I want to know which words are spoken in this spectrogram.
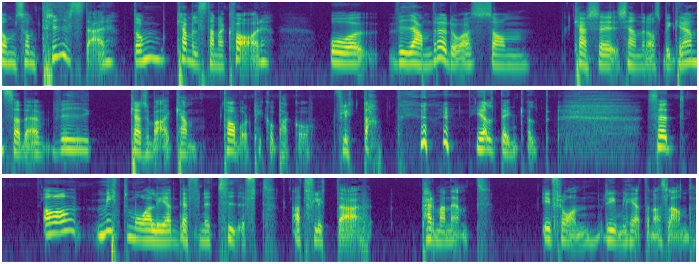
de som trivs där, de kan väl stanna kvar. Och vi andra då som kanske känner oss begränsade, vi kanske bara kan ta vårt pick och pack och flytta. Helt enkelt. Så att, ja, mitt mål är definitivt att flytta permanent ifrån rimligheternas land.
